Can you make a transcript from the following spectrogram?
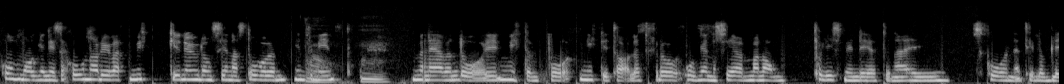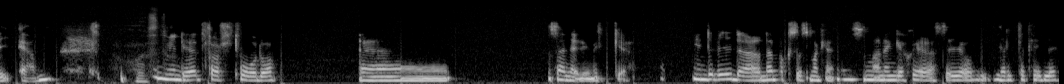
Omorganisation har det varit mycket nu de senaste åren, inte ja. minst. Mm. Men även då i mitten på 90-talet, för då organiserade man om polismyndigheterna i Skåne till att bli en myndighet, först två då. Eh, sen är det mycket individärenden också som man, kan, som man engagerar sig i och hjälper till i.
